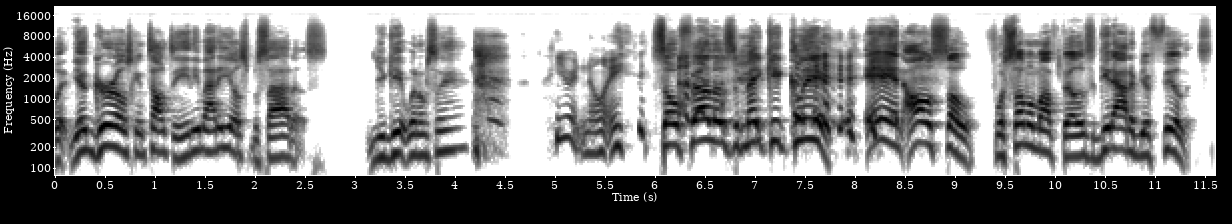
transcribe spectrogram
But your girls can talk to anybody else beside us. You get what I'm saying? You're annoying. So, fellas, make it clear. And also, for some of my fellas, get out of your feelings.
